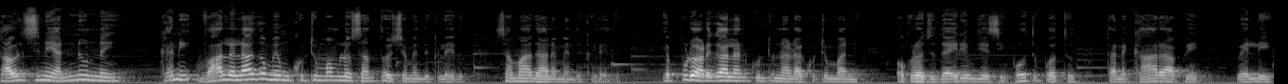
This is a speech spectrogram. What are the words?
కావలసినవి అన్నీ ఉన్నాయి. కానీ వాళ్ళలాగా మేము కుటుంబంలో సంతోషం ఎందుకు లేదు? సమాధానం ఎందుకు లేదు? ఎప్పుడు అడగాలనుకుంటున్నాడు ఆ కుటుంబాన్ని? ఒకరోజు ధైర్యం చేసి పోతూ పోతూ తన కారు ఆపి వెళ్ళి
